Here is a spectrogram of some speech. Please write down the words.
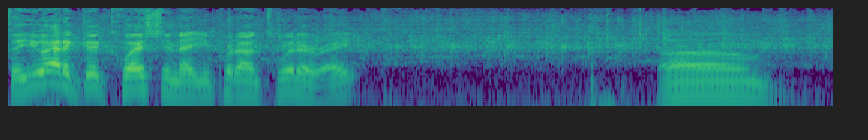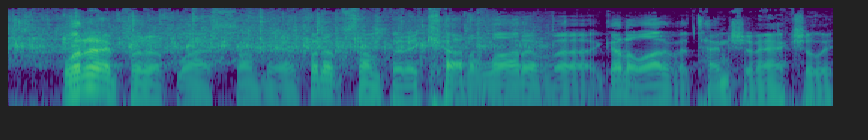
So you had a good question that you put on Twitter, right? Um, what did I put up last Sunday? I put up something. It got a lot of uh, got a lot of attention actually.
